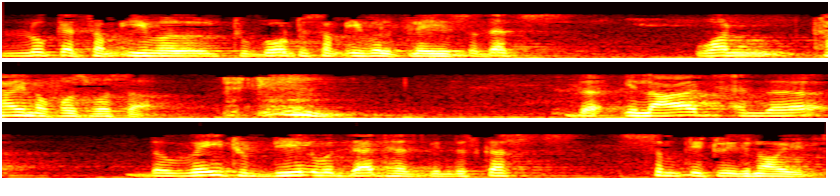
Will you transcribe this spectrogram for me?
look at some evil, to go to some evil place. So that's one kind of waswasa. the ilaj and the, the way to deal with that has been discussed simply to ignore it.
